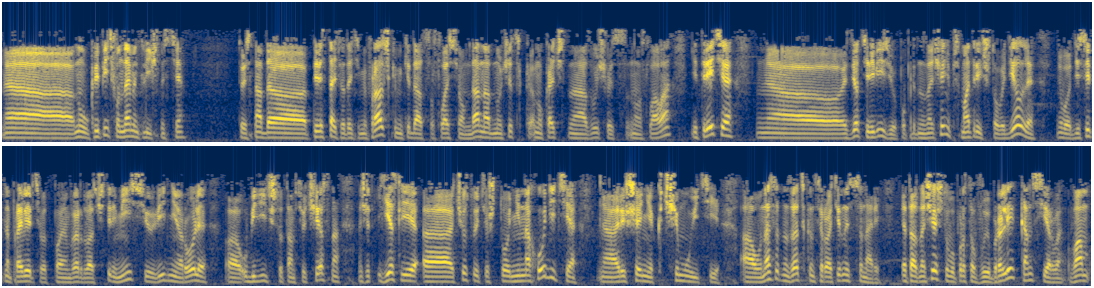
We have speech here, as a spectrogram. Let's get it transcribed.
Э, ну, укрепить фундамент личности. То есть надо перестать вот этими фразочками кидаться с лосем, да, надо научиться ну, качественно озвучивать ну, слова. И третье, э, сделать телевизию по предназначению, посмотреть, что вы делали. Вот, действительно проверьте вот по МВР-24 миссию, видение, роли, э, убедитесь, что там все честно. Значит, если э, чувствуете, что не находите э, решение, к чему идти, а у нас это называется консервативный сценарий. Это означает, что вы просто выбрали консервы. Вам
